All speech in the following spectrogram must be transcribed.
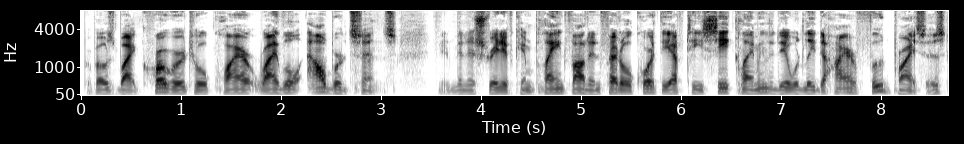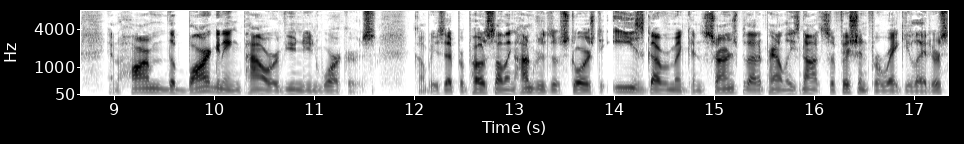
proposed by Kroger to acquire rival Albertsons. An administrative complaint filed in federal court, the FTC claiming the deal would lead to higher food prices and harm the bargaining power of union workers. Companies had proposed selling hundreds of stores to ease government concerns, but that apparently is not sufficient for regulators.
